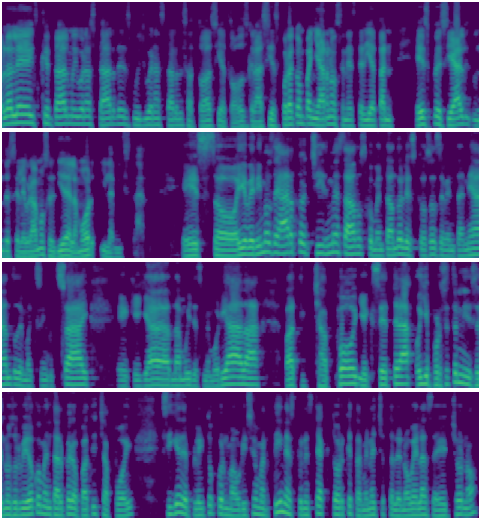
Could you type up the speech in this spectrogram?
Hola Alex, ¿qué tal? Muy buenas tardes, muy buenas tardes a todas y a todos. Gracias por acompañarnos en este día tan especial donde celebramos el Día del Amor y la Amistad. Eso, oye, venimos de harto chisme, estábamos comentándoles cosas de Ventaneando, de Maxine Gutsai, eh, que ya anda muy desmemoriada, Patti Chapoy, etcétera. Oye, por cierto, ni se nos olvidó comentar, pero Patti Chapoy sigue de pleito con Mauricio Martínez, con este actor que también ha hecho telenovelas, de hecho, ¿no?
